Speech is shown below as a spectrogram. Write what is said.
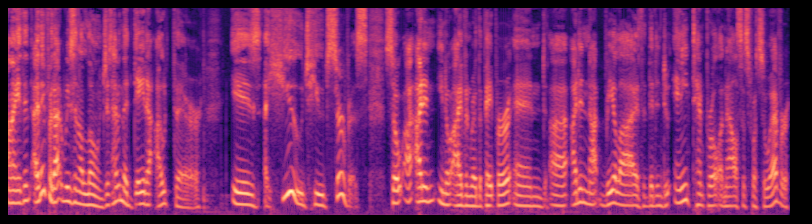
I think I think for that reason alone, just having the data out there is a huge, huge service. So I, I didn't, you know, I haven't read the paper, and uh, I did not realize that they didn't do any temporal analysis whatsoever.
